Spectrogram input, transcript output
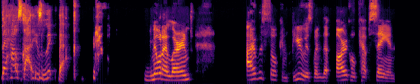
the house got his lick back you know what i learned i was so confused when the article kept saying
